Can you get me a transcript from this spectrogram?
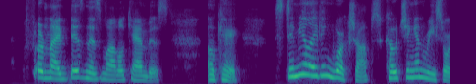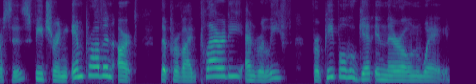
for my business model canvas. Okay, stimulating workshops, coaching, and resources featuring improv and art that provide clarity and relief for people who get in their own way.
